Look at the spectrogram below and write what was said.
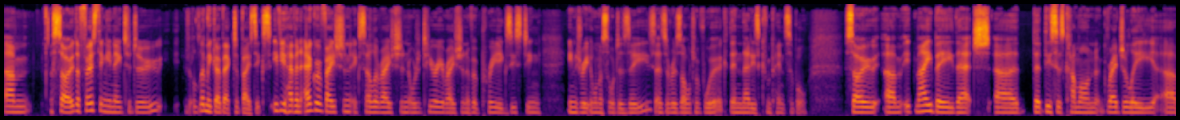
Um, so the first thing you need to do, let me go back to basics. If you have an aggravation, acceleration, or deterioration of a pre existing injury, illness, or disease as a result of work, then that is compensable. So um, it may be that uh, that this has come on gradually uh,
